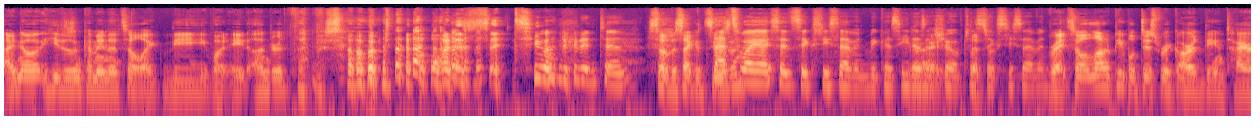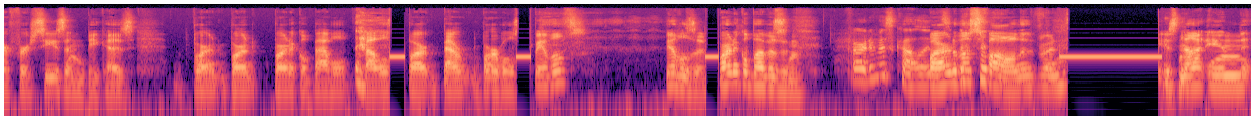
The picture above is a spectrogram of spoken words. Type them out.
I know he doesn't come in until like the what 800th episode. what is it? Two hundred and ten. So the second season. That's why I said sixty-seven because he doesn't Right, show up till that's sixty-seven. Right. So a lot of people disregard the entire first season because Bar- Bar- Barnacle Babble Babbles Bar- Bar- Barbles Babbles Bibbles and Barnacle Bubbles and Barnabas Collins. Barnabas Fall is not in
